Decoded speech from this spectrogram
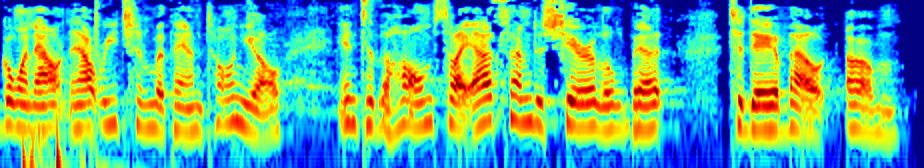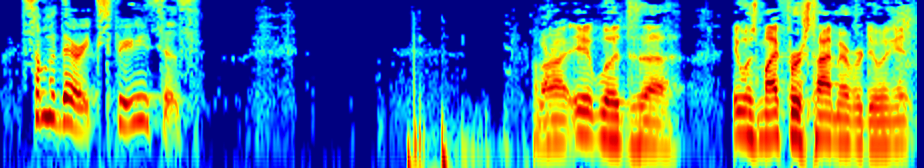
going out and outreaching with Antonio into the home. So I asked them to share a little bit today about um, some of their experiences. All yeah. right, it was uh, it was my first time ever doing it.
